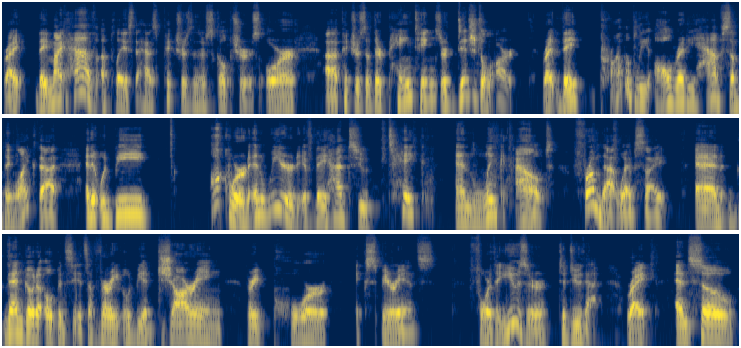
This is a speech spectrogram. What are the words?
right? They might have a place that has pictures of their sculptures or uh, pictures of their paintings or digital art, right? They probably already have something like that. And it would be awkward and weird if they had to take and link out from that website and then go to OpenSea. It's a very, it would be a jarring, very poor experience for the user to do that, right? And so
